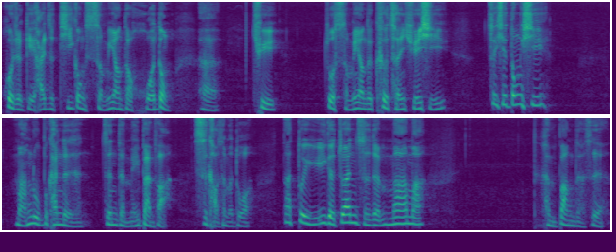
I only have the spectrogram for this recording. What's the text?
或者给孩子提供什么样的活动，呃，去做什么样的课程学习。这些东西，忙碌不堪的人真的没办法思考这么多。那对于一个专职的妈妈，很棒的是，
